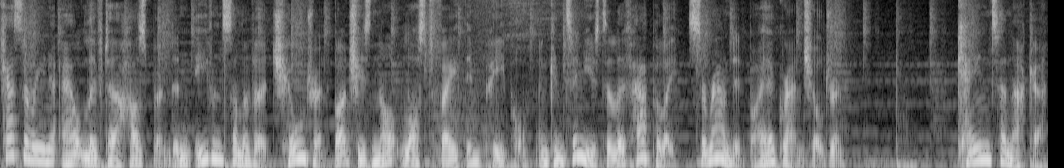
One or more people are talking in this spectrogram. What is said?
Katerina outlived her husband and even some of her children, but she's not lost faith in people and continues to live happily, surrounded by her grandchildren. Kane Tanaka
